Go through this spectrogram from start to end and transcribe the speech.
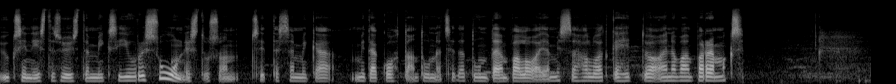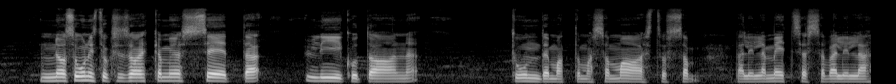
yksi niistä syistä, miksi juuri suunnistus on sitten se, mikä, mitä kohtaan tunnet sitä tunteenpaloa ja missä haluat kehittyä aina vain paremmaksi? No suunnistuksessa on ehkä myös se, että liikutaan tuntemattomassa maastossa, välillä metsässä, välillä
